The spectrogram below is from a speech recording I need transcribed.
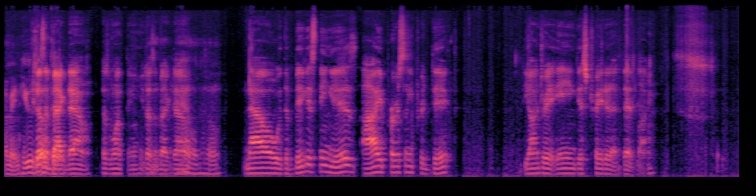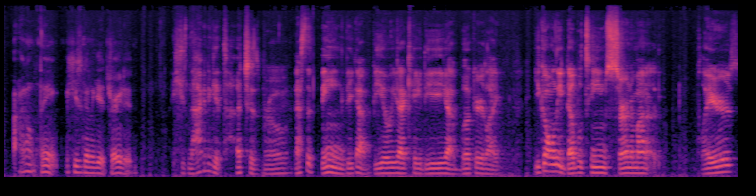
I mean, he He was. doesn't back down. That's one thing. He doesn't back down. Hell no. Now, the biggest thing is, I personally predict DeAndre Ayton gets traded at deadline. I don't think he's gonna get traded. He's not gonna get touches, bro. That's the thing. You got Beal, you got KD, you got Booker. Like, you can only double team certain amount of players.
